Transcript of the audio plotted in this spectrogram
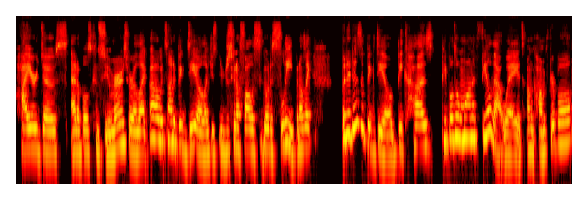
higher dose edibles consumers who are like, oh, it's not a big deal. Like you're just going to fall, go to sleep. And I was like, but it is a big deal because people don't want to feel that way. It's uncomfortable.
